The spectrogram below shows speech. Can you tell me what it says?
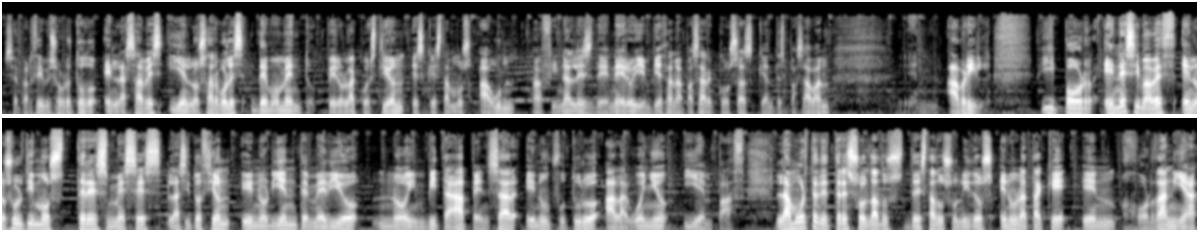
Se percibe sobre todo en las aves y en los árboles de momento, pero la cuestión es que estamos aún a finales de enero y empiezan a pasar cosas que antes pasaban en abril. Y por enésima vez en los últimos tres meses, la situación en Oriente Medio no invita a pensar en un futuro halagüeño y en paz. La muerte de tres soldados de Estados Unidos en un ataque en Jordania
